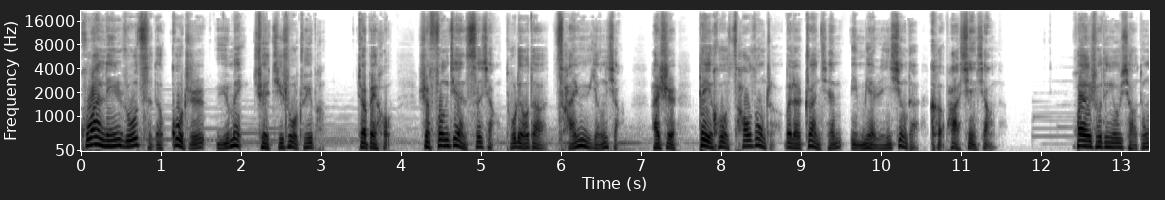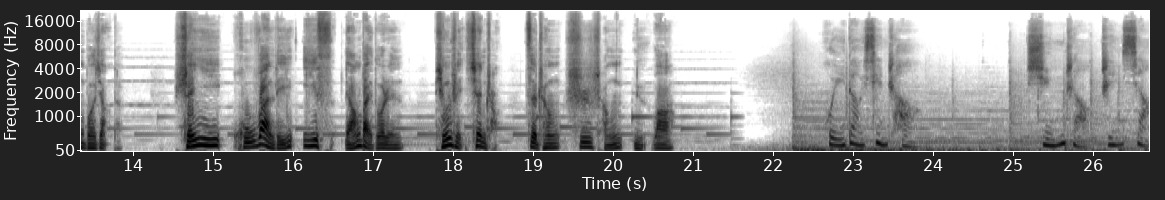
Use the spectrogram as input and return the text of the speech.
胡万林如此的固执愚昧，却极受追捧，这背后是封建思想毒瘤的残余影响，还是？背后操纵者为了赚钱泯灭人性的可怕现象呢？欢迎收听由小东播讲的《神医胡万林医死两百多人》，庭审现场自称师承女娲。回到现场，寻找真相。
